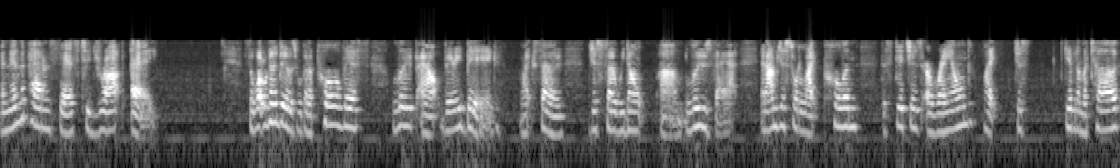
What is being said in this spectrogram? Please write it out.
And then the pattern says to drop A. So what we're going to do is we're going to pull this loop out very big, like so, just so we don't um, lose that. And I'm just sort of like pulling the stitches around, like just giving them a tug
